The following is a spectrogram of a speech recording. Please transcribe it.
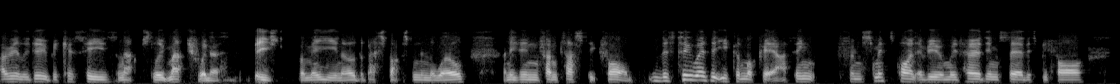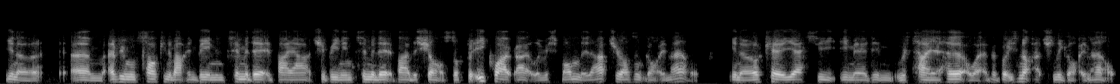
I really do because he's an absolute match winner. He's for me, you know, the best batsman in the world, and he's in fantastic form. There's two ways that you can look at it. I think from Smith's point of view, and we've heard him say this before. You know, um, everyone's talking about him being intimidated by Archer, being intimidated by the short stuff, but he quite rightly responded. Archer hasn't got him out. You know, okay, yes, he, he made him retire hurt or whatever, but he's not actually got him out.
